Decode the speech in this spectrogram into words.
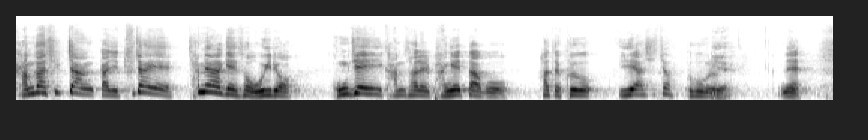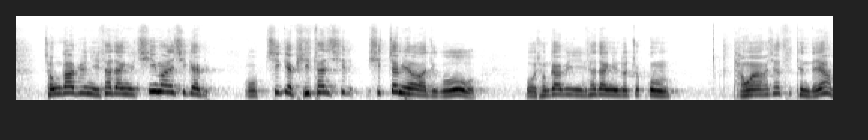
감사실장까지 투자에 참여하게 해서 오히려 공제의 감사를 방해했다고 하더 그 이해하시죠? 그 부분을. 예. 네. 정가빈 이사장님 취임한 시기가 어, 시기가 비슷한 시, 시점이어가지고 뭐 정가빈 이사장님도 조금 당황하셨을 텐데요.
